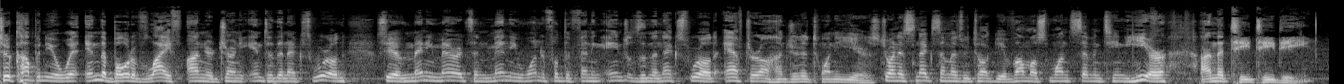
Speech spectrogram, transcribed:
to accompany you in the boat of life on your journey into the next world. So you have many merits and many wonderful defending angels in the next world after 120 years. Join us next time as we talk Yevamos 117 here on the TTD.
